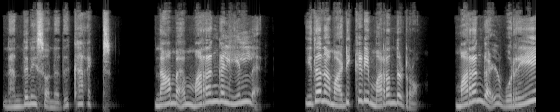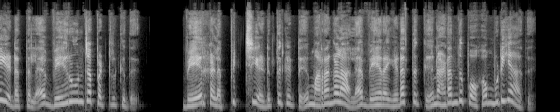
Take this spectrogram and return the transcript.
நந்தினி சொன்னது கரெக்ட். நாம மரங்கள் இல்ல. இத நாம அடிக்கடி மறந்துடுறோம். மரங்கள் ஒரே இடத்துல வேரூன்றப்பட்டிருக்குது. வேர்களை பிச்சு எடுத்துக்கிட்டு மரங்களால வேற இடத்துக்கு நடந்து போக முடியாது.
